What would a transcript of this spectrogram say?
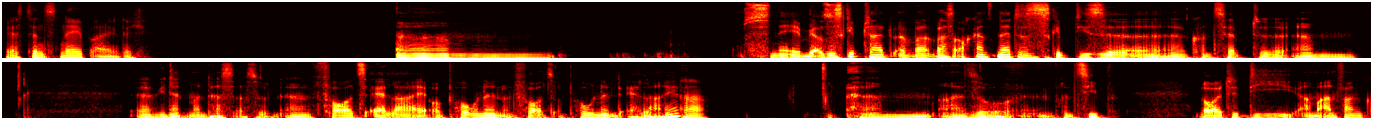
Wer ist denn Snape eigentlich? Ähm, Snape. Also es gibt halt, was auch ganz nett ist, es gibt diese äh, Konzepte, ähm, äh, wie nennt man das? Also äh, False Ally Opponent und False Opponent Ally. Ah. Ähm, also im Prinzip Leute, die am Anfang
